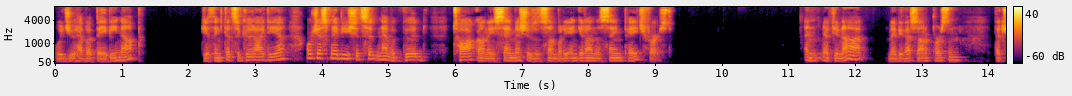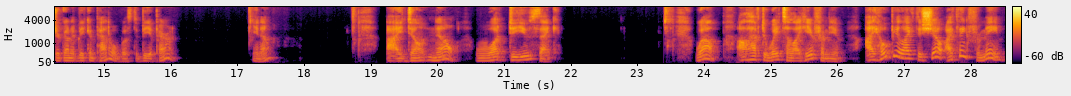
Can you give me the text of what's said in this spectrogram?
Would you have a baby nup? Do you think that's a good idea? Or just maybe you should sit and have a good talk on these same issues with somebody and get on the same page first? And if you're not, maybe that's not a person that you're going to be compatible with to be a parent. You know? I don't know. What do you think? Well, I'll have to wait till I hear from you. I hope you like the show. I think for me,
